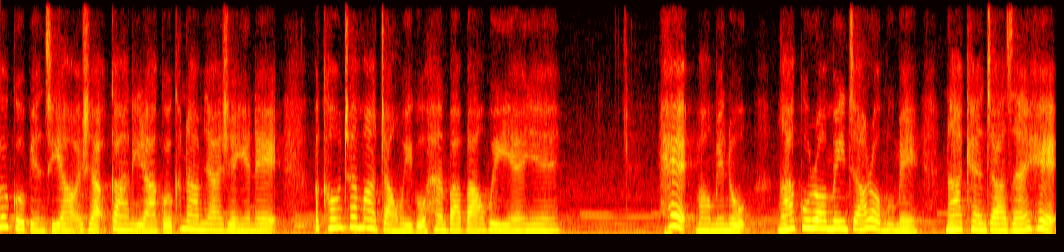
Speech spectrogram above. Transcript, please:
ကုတ်ကိုပင်ကြီးအောင်အရောက်ကနေတာကိုခဏမြရရင်နဲ့ပခုံးထက်မှတောင်ဝေကိုဟန်ပါပါဝေရန်ရင်ဟဲ့မောင်မင်းတို့ငါကိုရောမိန်ကြားတော်မူမယ်နာခံကြစမ်းဟဲ့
